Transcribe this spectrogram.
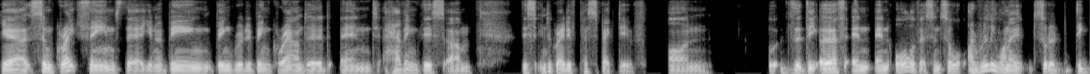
Yeah, some great themes there, you know, being being rooted, being grounded and having this um this integrative perspective on the the earth and and all of us. And so i really want to sort of dig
